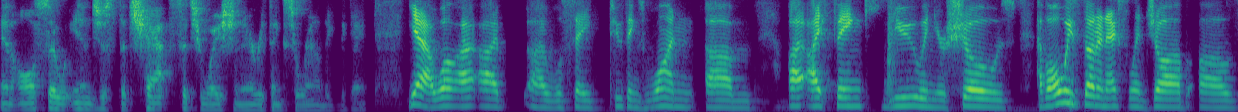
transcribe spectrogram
and also in just the chat situation and everything surrounding the game. Yeah, well, I I, I will say two things. One, um, I, I think you and your shows have always done an excellent job of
